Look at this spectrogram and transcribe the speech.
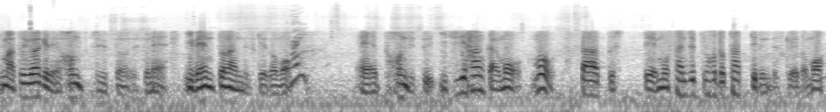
まあというわけで本日のですねイベントなんですけれども、はい。えー、と本日1時半からもうもうスタートしてもう30分ほど経ってるんですけれども、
